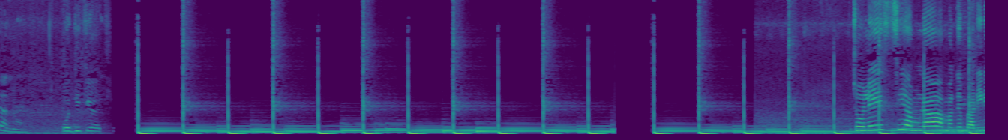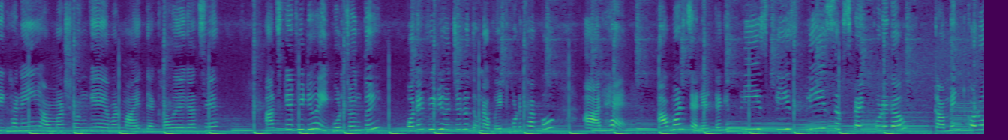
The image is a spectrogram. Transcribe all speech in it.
গেল। ওদিকে আছে। চলে এসেছি আমরা আমাদের বাড়ির এখানেই। আমার সঙ্গে আমার মায়ের দেখা হয়ে গেছে। আজকের ভিডিও এই পর্যন্তই। পরের ভিডিওর জন্য তোমরা ওয়েট করে থাকো। আর হ্যাঁ আমার চ্যানেলটাকে প্লিজ প্লিজ প্লিজ সাবস্ক্রাইব করে দাও। কমেন্ট করো।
